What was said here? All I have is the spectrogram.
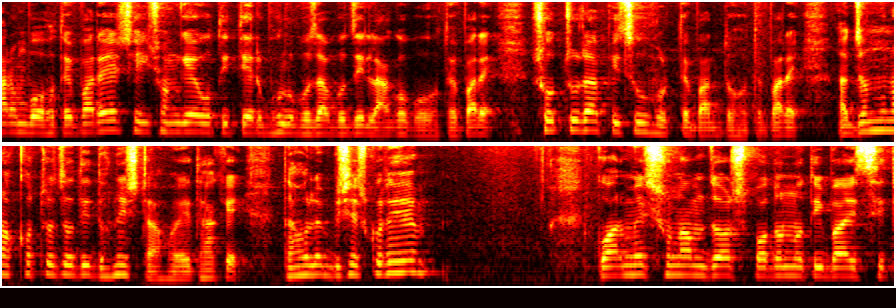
আরম্ভ হতে পারে, সেই সঙ্গে অতীতের ভুল বোঝাবুঝি লাঘবও হতে পারে, শত্রুরা পিছু হটতে বাধ্য হতে পারে। আর জন্ম নক্ষত্র যদি ধনিষ্ঠা হয়ে থাকে, তাহলে বিশেষ করে কর্মের সুনাম, যশ, পদোন্নতি বা স্থিত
